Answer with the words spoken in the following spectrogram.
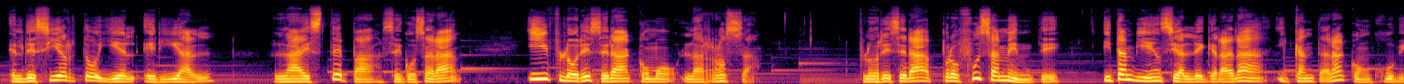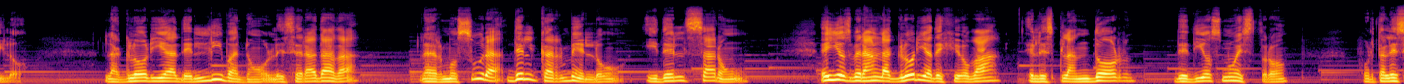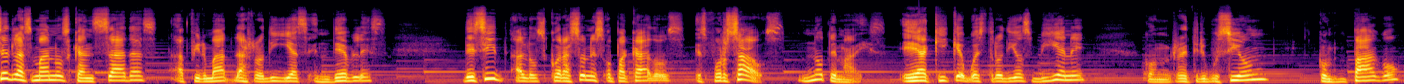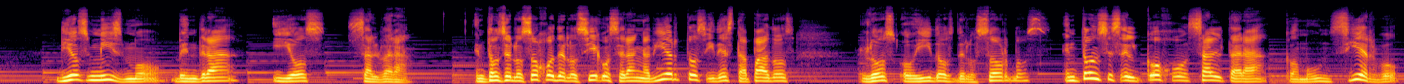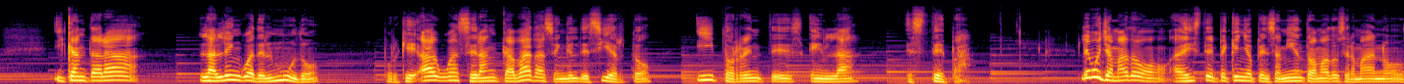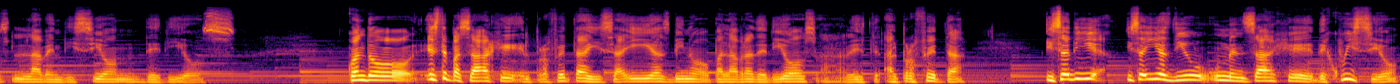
el desierto y el erial, la estepa se gozará y florecerá como la rosa. Florecerá profusamente y también se alegrará y cantará con júbilo. La gloria del Líbano le será dada, la hermosura del Carmelo y del Sarón. Ellos verán la gloria de Jehová, el esplendor de Dios nuestro, Fortaleced las manos cansadas, afirmad las rodillas endebles. Decid a los corazones opacados, esforzaos, no temáis. He aquí que vuestro Dios viene con retribución, con pago. Dios mismo vendrá y os salvará. Entonces los ojos de los ciegos serán abiertos y destapados los oídos de los sordos. Entonces el cojo saltará como un ciervo y cantará la lengua del mudo, porque aguas serán cavadas en el desierto y torrentes en la estepa. Le hemos llamado a este pequeño pensamiento, amados hermanos, la bendición de Dios. Cuando este pasaje, el profeta Isaías vino palabra de Dios al, este, profeta, Isaías, dio un mensaje de juicio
